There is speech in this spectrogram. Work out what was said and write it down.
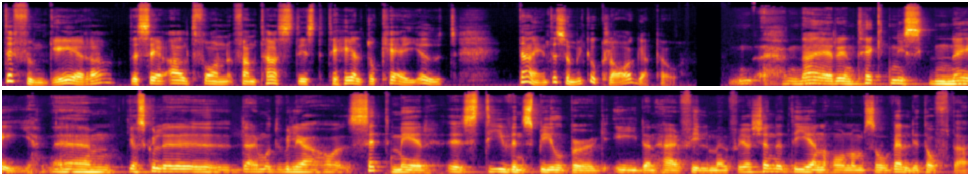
Det fungerar. Det ser allt från fantastiskt till helt okej okay ut. Det är inte så mycket att klaga på. Nej, rent tekniskt nej. Ehm, jag skulle däremot vilja ha sett mer eh, Steven Spielberg i den här filmen för jag kände inte igen honom så väldigt ofta.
